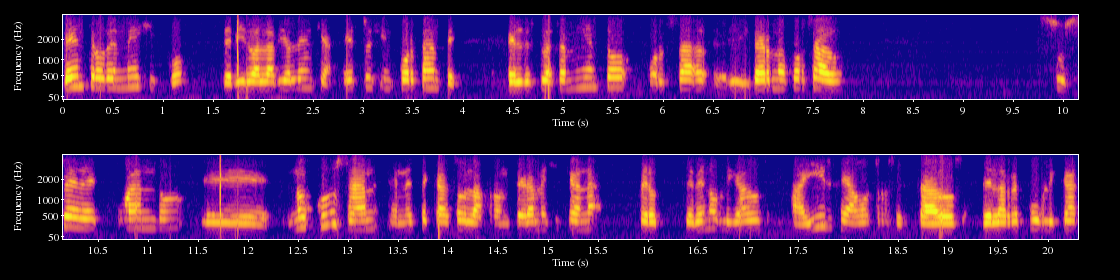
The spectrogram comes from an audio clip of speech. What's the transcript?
dentro de México debido a la violencia. Esto es importante. El desplazamiento forzado, interno forzado sucede cuando eh, no cruzan, en este caso, la frontera mexicana, pero se ven obligados a irse a otros estados de la República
